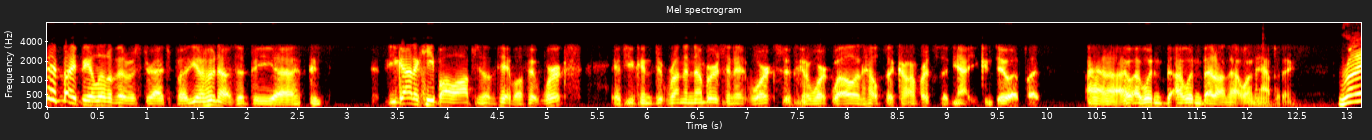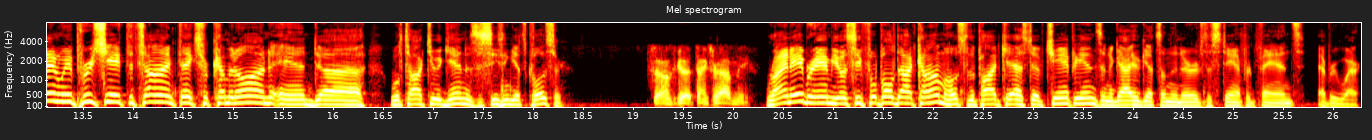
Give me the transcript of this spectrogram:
that might be a little bit of a stretch. But you know who knows? It'd be. Uh, you got to keep all options on the table. If it works, if you can do, run the numbers and it works, it's going to work well and help the conference. Then yeah, you can do it. But I don't know. I, I wouldn't. I wouldn't bet on that one happening. Ryan, we appreciate the time. Thanks for coming on, and uh, we'll talk to you again as the season gets closer. Sounds good. Thanks for having me. Ryan Abraham, USCFootball.com, host of the podcast of Champions, and a guy who gets on the nerves of Stanford fans everywhere.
